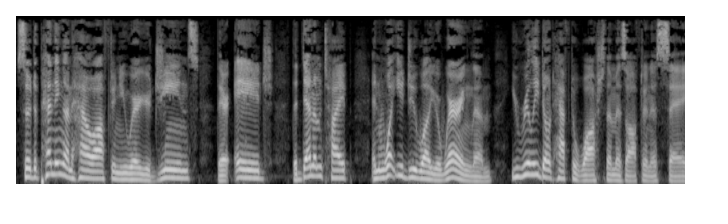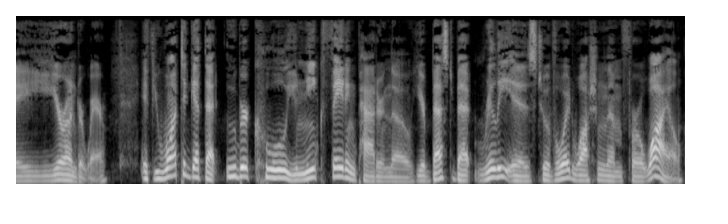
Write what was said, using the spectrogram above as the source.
So depending on how often you wear your jeans, their age, the denim type, and what you do while you're wearing them, you really don't have to wash them as often as, say, your underwear. If you want to get that uber cool, unique fading pattern though, your best bet really is to avoid washing them for a while,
